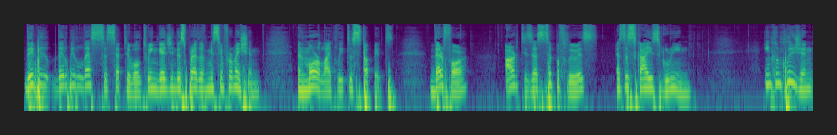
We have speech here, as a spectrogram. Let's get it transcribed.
they they'll be less susceptible to engage in the spread of misinformation and more likely to stop it. Therefore, art is as superfluous as the sky is green. In conclusion,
